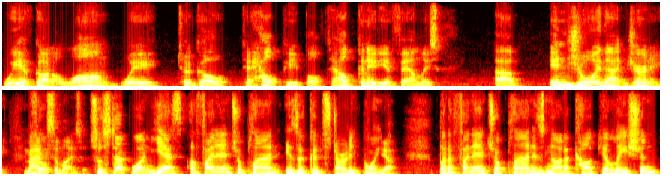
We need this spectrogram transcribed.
we have got a long way to go to help people, to help Canadian families uh, enjoy that journey, maximize it. So step one, yes, a financial plan is a good starting point. Yeah. But a financial plan is not a calculation.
